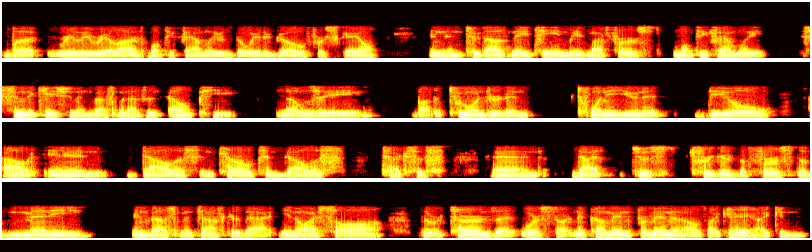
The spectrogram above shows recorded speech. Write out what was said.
but really realized multifamily was the way to go for scale. And in 2018, made my first multifamily syndication investment as an LP. And that was a about a 220 unit deal out in Dallas, in Carrollton, Dallas, Texas. And that just triggered the first of many investments after that. You know, I saw the returns that were starting to come in from in, and I was like, hey, I can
